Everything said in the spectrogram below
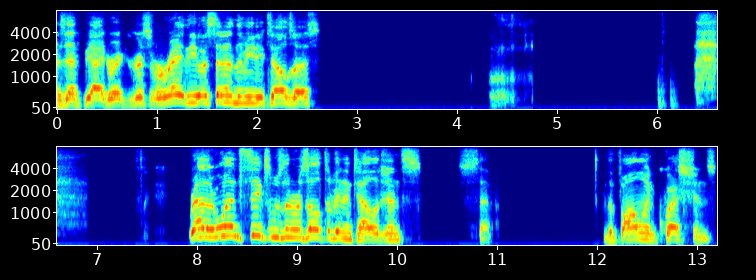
As FBI Director Christopher Wray, the U.S. Senate and the media tells us, rather, 1 6 was the result of an intelligence setup. The following questions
